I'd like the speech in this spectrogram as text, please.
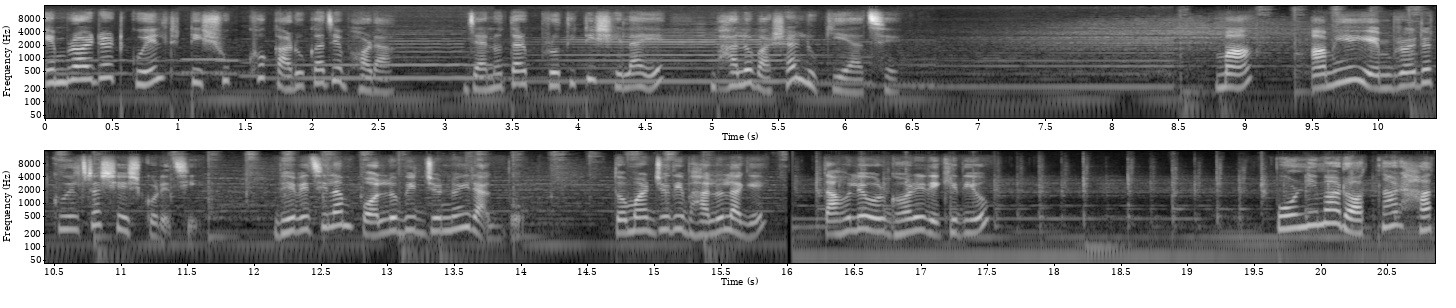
এমব্রয়ডার্ড কুইল্টটি সূক্ষ্ম কারুকাজে ভরা, যেন তার প্রতিটি সেলাইয়ে ভালোবাসা লুকিয়ে আছে। মা আমি এই এমব্রয়ডার্ড কুইলসটা শেষ করেছি। ভেবেছিলাম পল্লবীর জন্যই রাখব। তোমার যদি ভালো লাগে তাহলে ওর ঘরে রেখে দিও। পূর্ণিমা রত্নার হাত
